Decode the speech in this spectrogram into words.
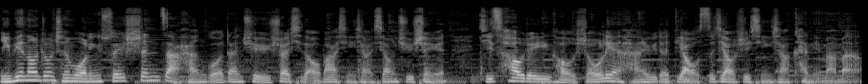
影片当中，陈柏霖虽身在韩国，但却与帅气的欧巴形象相去甚远，其操着一口熟练韩语的屌丝教师形象看点满满啊！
